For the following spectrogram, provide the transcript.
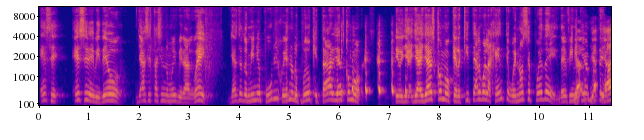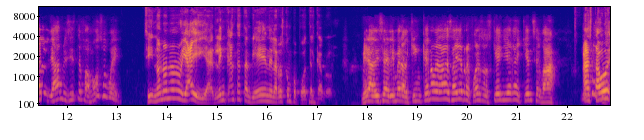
ese, ese video ya se está haciendo muy viral, güey, ya es de dominio público, ya no lo puedo quitar, ya es como, digo, ya, ya, ya es como que le quite algo a la gente, güey, no se puede, definitivamente. ya, ya, ya lo hiciste famoso, güey. Sí, no, no, no, no, ya, ya, le encanta también el arroz con popote al cabrón. Mira, dice el Emerald King, ¿qué novedades hay en refuerzos? ¿Quién llega y quién se va? Hasta hoy,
